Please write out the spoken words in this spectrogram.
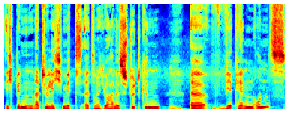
ich bin natürlich mit äh, zum Beispiel Johannes Stüttgen, äh, wir kennen uns.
